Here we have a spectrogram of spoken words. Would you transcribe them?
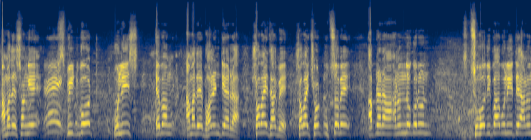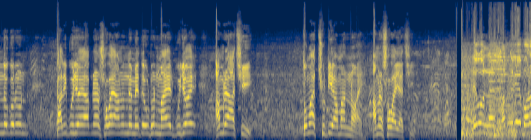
আমাদের সঙ্গে স্পিড বোট পুলিশ এবং আমাদের ভলেন্টিয়াররা সবাই থাকবে। সবাই ছোট উৎসবে আপনারা আনন্দ করুন। শুভ দীপাবলিতে আনন্দ করুন। কালী পুজোয় আপনারা সবাই আনন্দে মেতে উঠুন, মায়ের পুজোয় আমরা আছি। তোমার ছুটি আমার নয়, আমরা সবাই আছি। দেখুন সব থেকে বড়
